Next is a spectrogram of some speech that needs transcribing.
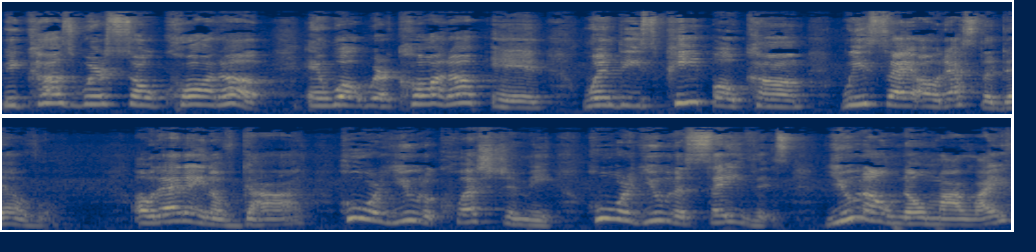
because we're so caught up in what we're caught up in, when these people come, we say, oh, that's the devil. Oh, that ain't of God. Who are you to question me? Who are you to say this? You don't know my life.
